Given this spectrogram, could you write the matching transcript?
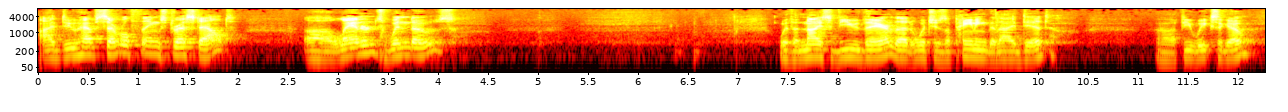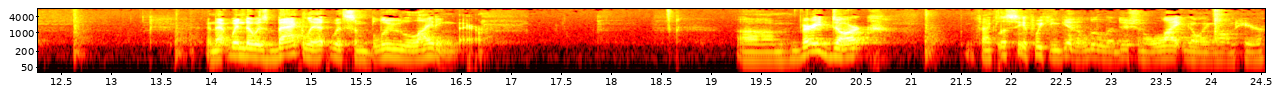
I do have several things dressed out. Uh, lanterns, windows, with a nice view there, that which is a painting that I did uh, a few weeks ago. And that window is backlit with some blue lighting there. Um, very dark. In fact, let's see if we can get a little additional light going on here.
